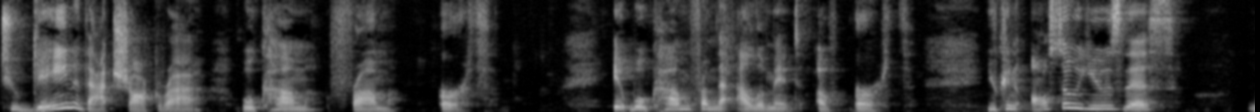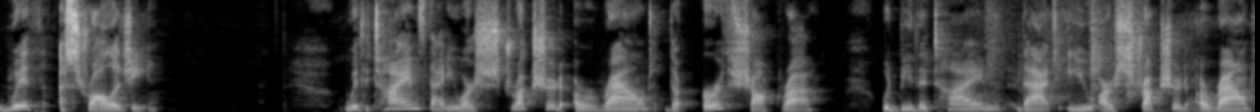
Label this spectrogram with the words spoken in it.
to gain that chakra will come from earth. It will come from the element of earth. You can also use this with astrology with times that you are structured around the earth chakra would be the time that you are structured around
